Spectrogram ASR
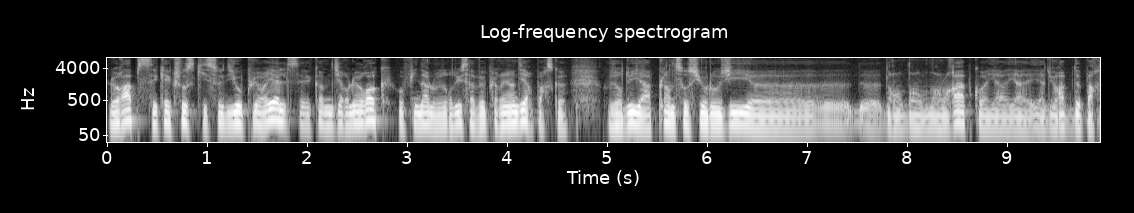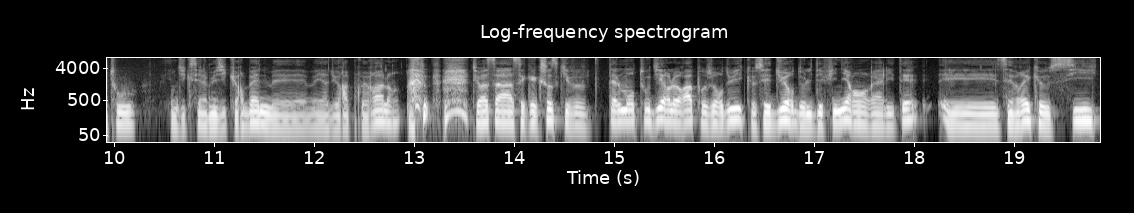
le rap c'est quelque chose qui se dit au pluriel. C'est comme dire le rock. Au final aujourd'hui ça veut plus rien dire parce que aujourd'hui il y a plein de sociologie dans, dans, le rap quoi. Il y a, y a, du rap de partout. On dit que c'est la musique urbaine, mais il y a du rap rural. Hein. tu vois, ça, c'est quelque chose qui veut tellement tout dire le rap aujourd'hui que c'est dur de le définir en réalité. Et c'est vrai que si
